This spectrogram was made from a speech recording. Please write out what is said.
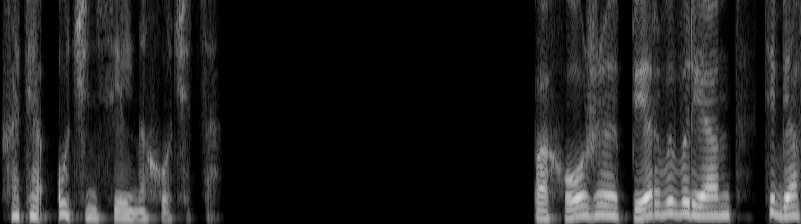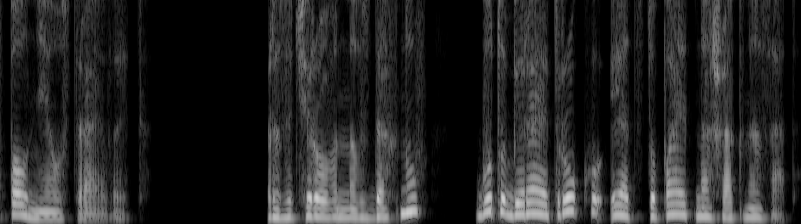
хотя очень сильно хочется. Похоже, первый вариант тебя вполне устраивает. Разочарованно вздохнув, Бут убирает руку и отступает на шаг назад.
